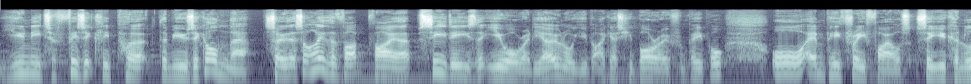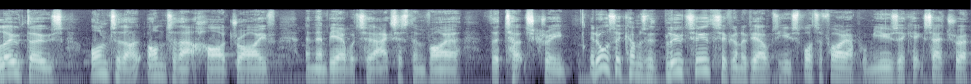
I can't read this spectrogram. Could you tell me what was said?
you need to physically put the music on there. So that's either via CDs that you already own, or you, I guess you borrow from people, or MP3 files. So you can load those onto that, onto that hard drive and then be able to access them via the touchscreen. It also comes with Bluetooth, so if you want to be able to use Spotify, Apple Music, etc.,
